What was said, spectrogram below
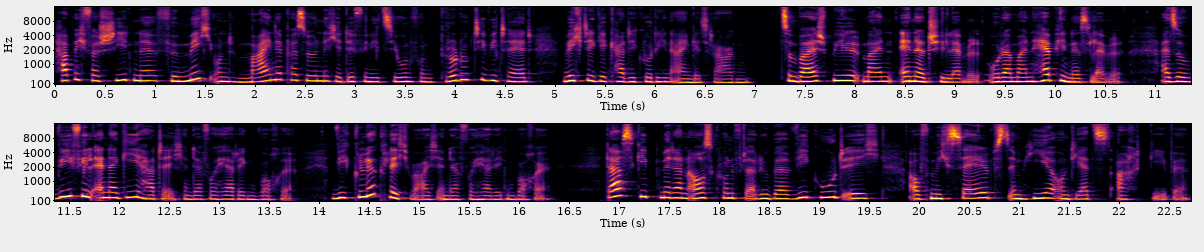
habe ich verschiedene für mich und meine persönliche Definition von Produktivität wichtige Kategorien eingetragen. Zum Beispiel mein Energy Level oder mein Happiness Level. Also wie viel Energie hatte ich in der vorherigen Woche? Wie glücklich war ich in der vorherigen Woche? Das gibt mir dann Auskunft darüber, wie gut ich auf mich selbst im Hier und Jetzt acht gebe.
